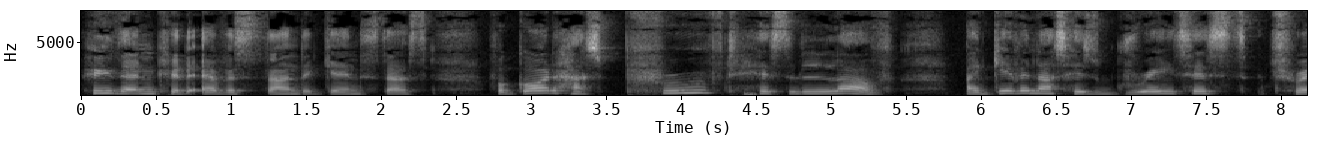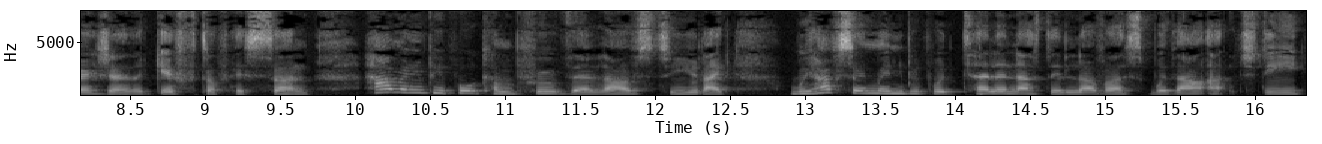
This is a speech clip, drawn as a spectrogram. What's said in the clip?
who then could ever stand against us? For God has proved his love by giving us his greatest treasure, the gift of his son. How many people can prove their loves to you? Like, we have so many people telling us they love us without actually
